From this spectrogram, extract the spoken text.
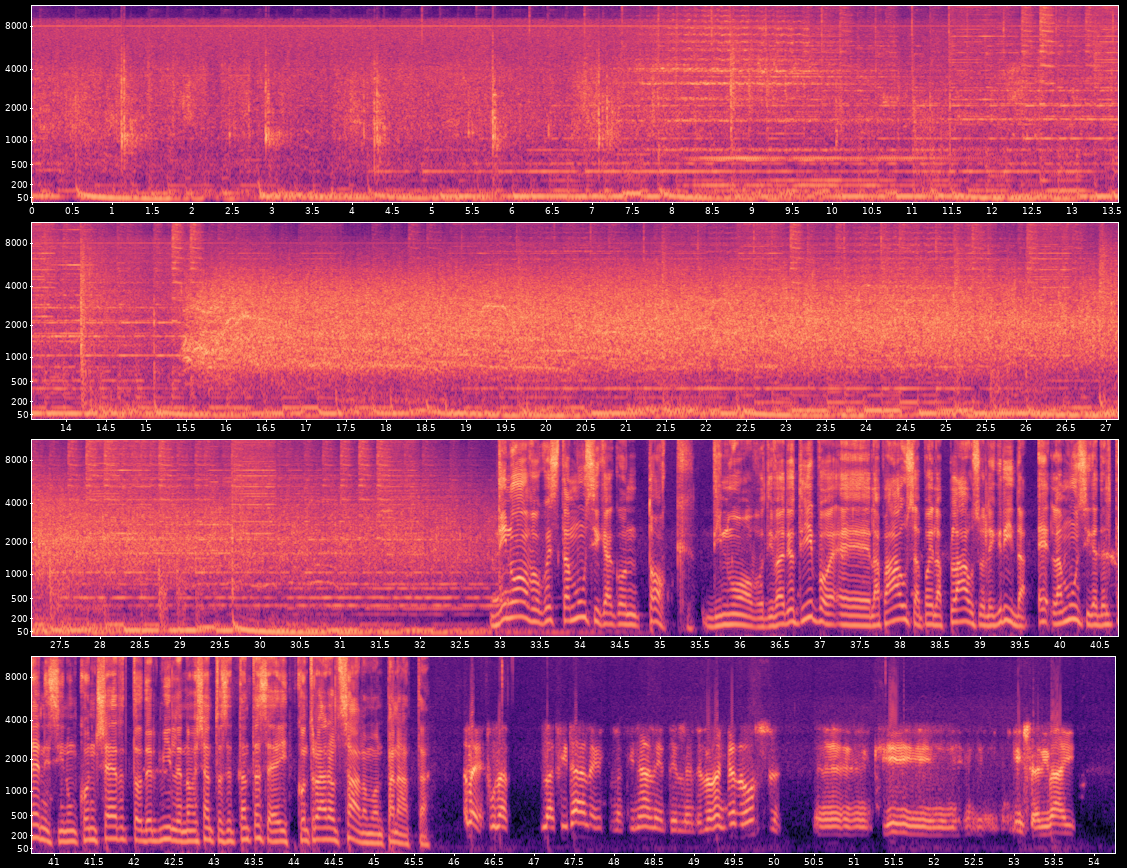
Di nuovo questa musica con toc, di nuovo di vario tipo, è la pausa, poi l'applauso, le grida e la musica del tennis in un concerto del 1976 contro Harold Salomon, Panatta. Vabbè, fu la, la finale, la finale del, dell'Oran Garros eh, che io ci arrivai,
